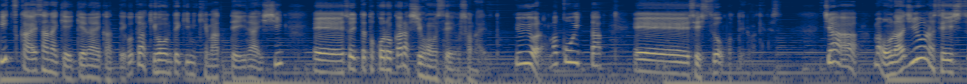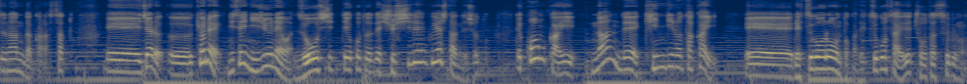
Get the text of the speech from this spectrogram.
いつ返さなきゃいけないかっていうことは基本的に決まっていないし、えー、そういったところから資本性を備えると。いうような、まあ、こういった、えー、性質を持っているわけです。じゃあ、まあ、同じような性質なんだからさと、えー、JAL、去年、2020年は増資っていうことで出資で増やしたんでしょと。で、今回、なんで金利の高い、えー、劣後ローンとか劣後債で調達するのと。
